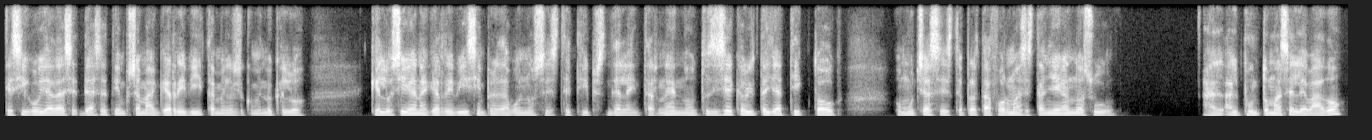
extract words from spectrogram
que sigo ya de hace, de hace tiempo, se llama Gary Vee, también les recomiendo que lo, que lo sigan a Gary Vee, siempre da buenos este, tips de la internet, ¿no? Entonces dice que ahorita ya TikTok o muchas este, plataformas están llegando a su, al, al punto más elevado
